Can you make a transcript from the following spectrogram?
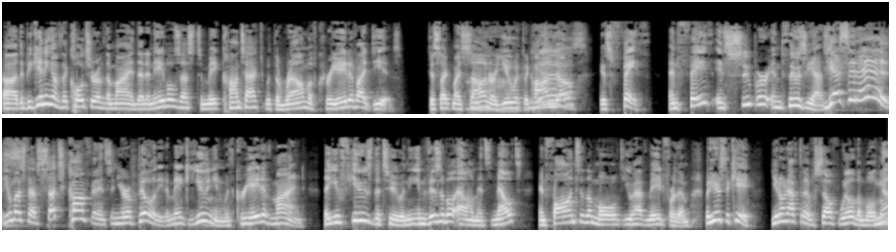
uh, the beginning of the culture of the mind that enables us to make contact with the realm of creative ideas, just like my son or you with the condo, yes. is faith. And faith is super enthusiasm. yes, it is. You must have such confidence in your ability to make union with creative mind that you fuse the two and the invisible elements melt and fall into the mold you have made for them. But here's the key. You don't have to self-will the mold. The No.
